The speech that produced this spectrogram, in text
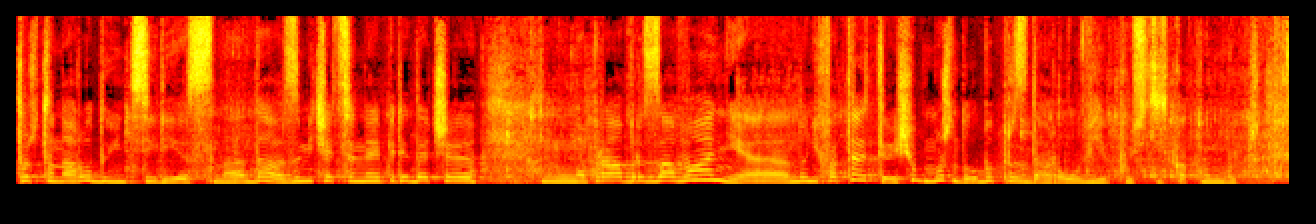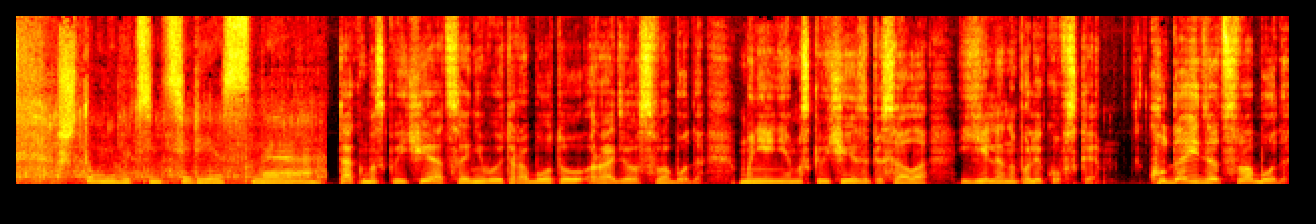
то, что народу интересно. Да, замечательная передача про образование, но не хватает, еще можно было бы про здоровье пустить какое-нибудь что-нибудь интересное. Так москвичи оценивают работу «Радио Свобода». Мнение москвичей записала Елена Поляковская. Куда идет свобода?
